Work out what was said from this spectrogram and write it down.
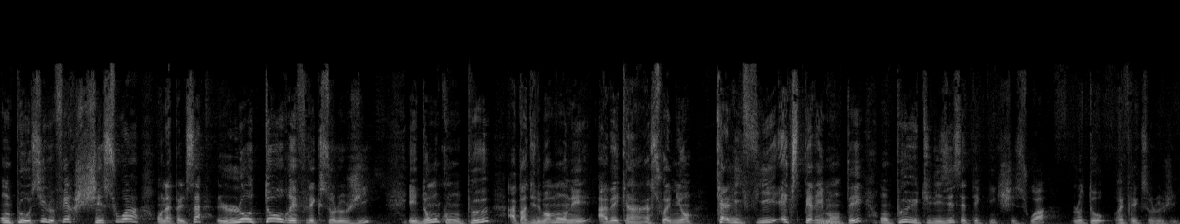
on peut aussi le faire chez soi. On appelle ça l'autoréflexologie. Et donc, on peut, à partir du moment où on est avec un, un soignant qualifié, expérimenté, on peut utiliser cette technique chez soi, l'autoréflexologie.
